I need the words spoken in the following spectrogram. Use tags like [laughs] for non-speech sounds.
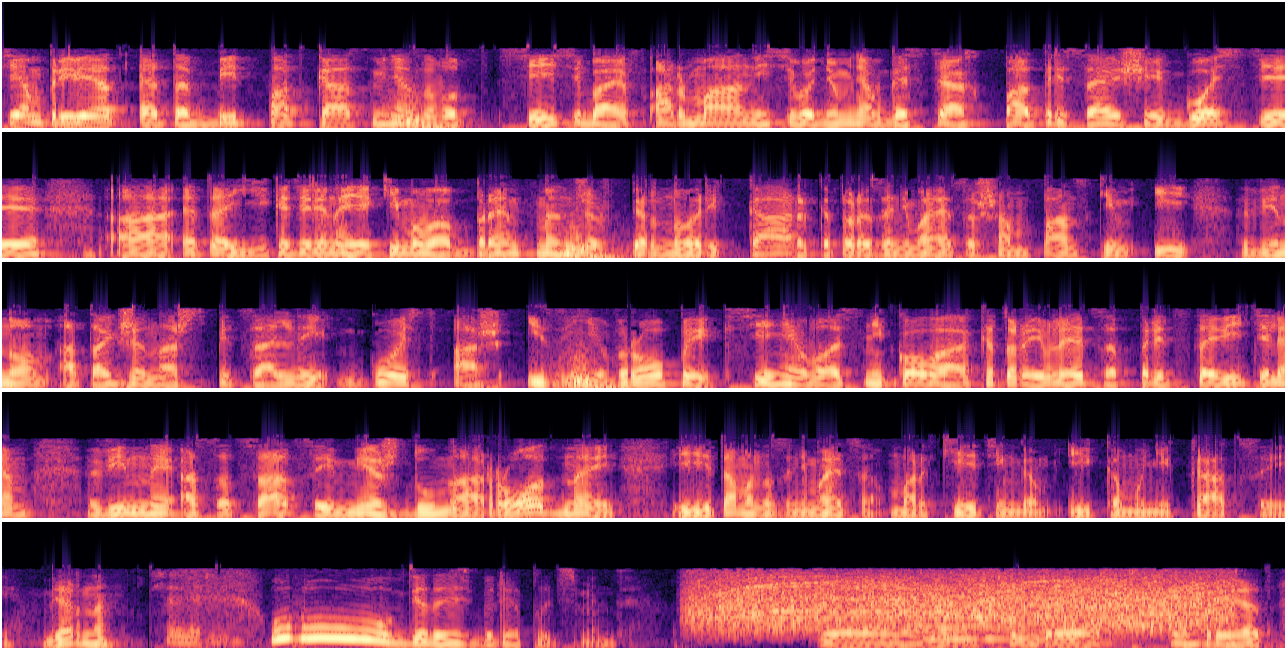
Всем привет, это Бит Подкаст, меня зовут Сейсибаев Арман, и сегодня у меня в гостях потрясающие гости. А, это Екатерина Якимова, бренд-менеджер в Перно Рикар, которая занимается шампанским и вином, а также наш специальный гость аж из Европы, Ксения Волосникова, которая является представителем винной ассоциации международной, и там она занимается маркетингом и коммуникацией, верно? Все верно. Уху, где-то здесь были аплодисменты. Yeah. Всем привет, всем привет.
